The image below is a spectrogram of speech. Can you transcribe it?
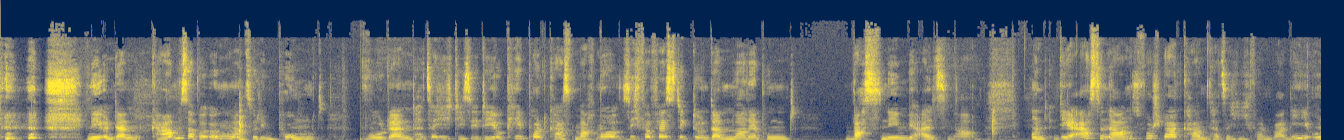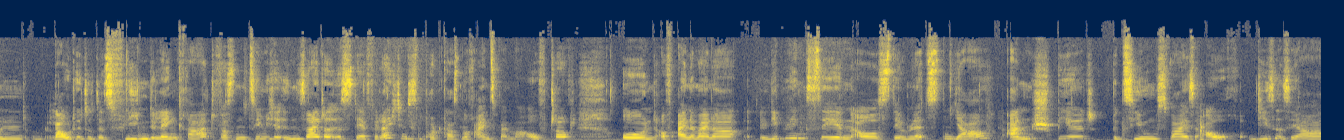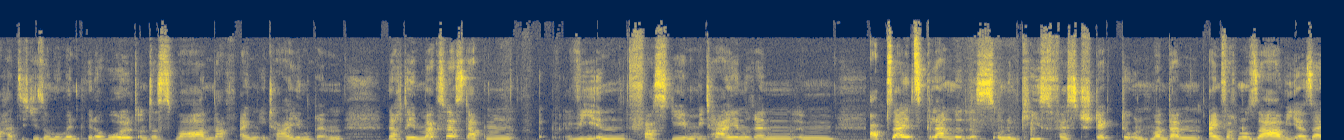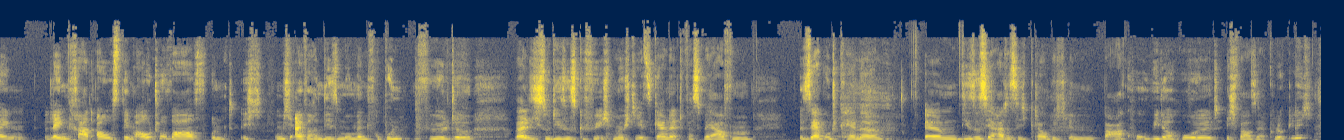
nee, und dann kam es aber irgendwann zu dem Punkt, wo dann tatsächlich diese Idee, okay, Podcast machen wir, sich verfestigte und dann war der Punkt, was nehmen wir als Namen? Und der erste Namensvorschlag kam tatsächlich von Wally und lautete das fliegende Lenkrad, was ein ziemlicher Insider ist, der vielleicht in diesem Podcast noch ein, zwei Mal auftaucht und auf eine meiner Lieblingsszenen aus dem letzten Jahr anspielt, beziehungsweise auch dieses Jahr hat sich dieser Moment wiederholt und das war nach einem Italienrennen, nachdem Max Verstappen wie in fast jedem Italienrennen im Abseits gelandet ist und im Kies feststeckte und man dann einfach nur sah, wie er sein Lenkrad aus dem Auto warf und ich mich einfach in diesem Moment verbunden fühlte, weil ich so dieses Gefühl, ich möchte jetzt gerne etwas werfen, sehr gut kenne. Ähm, dieses Jahr hat es sich, glaube ich, in Baku wiederholt. Ich war sehr glücklich.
